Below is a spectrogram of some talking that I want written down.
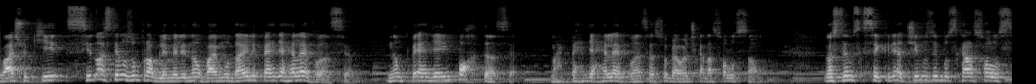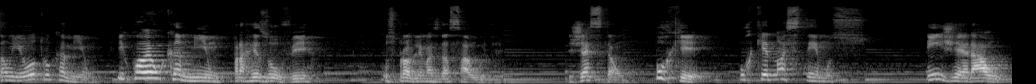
eu acho que se nós temos um problema, ele não vai mudar, ele perde a relevância. Não perde a importância, mas perde a relevância sobre a ótica da solução. Nós temos que ser criativos e buscar a solução em outro caminho. E qual é o caminho para resolver os problemas da saúde? Gestão. Por quê? Porque nós temos, em geral,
